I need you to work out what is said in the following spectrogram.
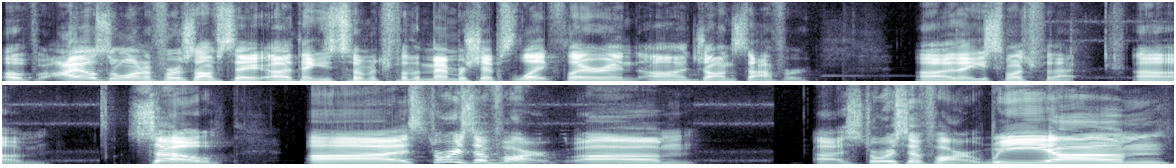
Oh, I also want to first off say uh, thank you so much for the memberships, Light Flare and uh, John Staffer. Uh, thank you so much for that. Um, so, uh, story so far. Um, uh, story so far. We um,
